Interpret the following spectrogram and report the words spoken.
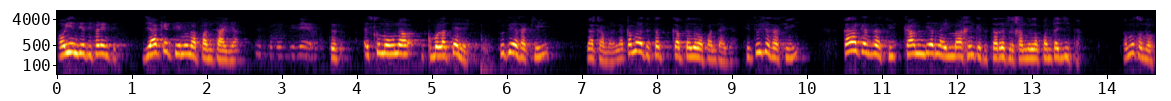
Hoy en día es diferente. Ya que tiene una pantalla, Es como un video. entonces es como una, como la tele. Tú tienes aquí la cámara. La cámara te está captando la pantalla. Si tú dices así, cada que haces así, cambias la imagen que se está reflejando en la pantallita. ¿Vamos o no?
